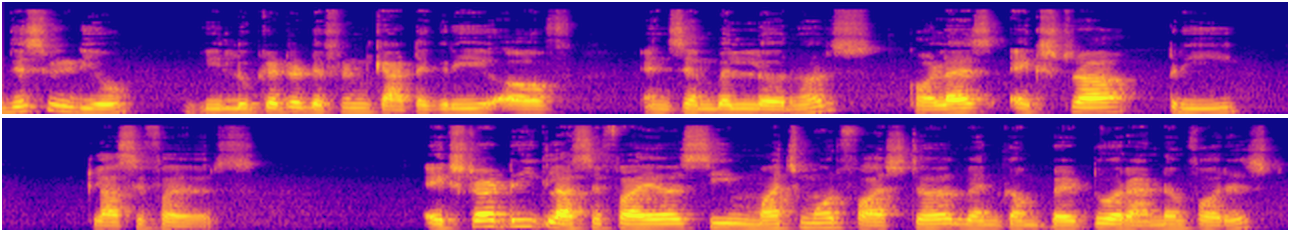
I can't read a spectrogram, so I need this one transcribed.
In this video, we look at a different category of ensemble learners called as extra tree classifiers. Extra tree classifiers seem much more faster when compared to a random forest.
